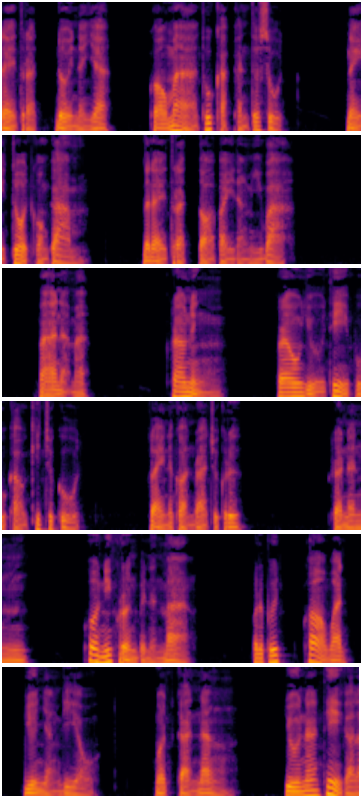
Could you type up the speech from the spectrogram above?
ได้ตรัสโดยนัยยะของมหาทุกขขันธสูตร ในโทษของกามและได้ตรัสต่อไปดังนี้ว่า มหานามะ คราวหนึ่ง เราอยู่ที่ภูเขาคิจกูดใกล้นครราชกฤห์ครานั้น พวกนิครนเป็นนันมาก ประพฤติข้อวัดยืนอย่างเดียวงดการนั่ง อยู่หน้าที่กาล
